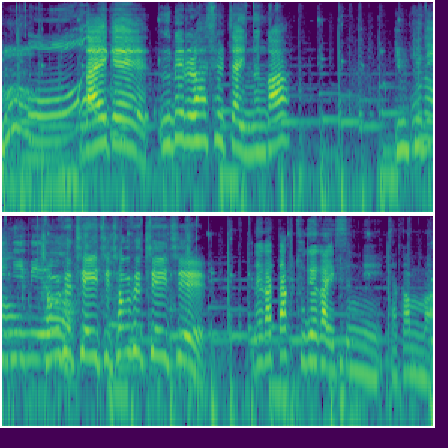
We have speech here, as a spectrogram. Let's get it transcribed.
어? 나에게 의뢰를 하실 자 있는가? 김푸디님이요. 청새치 H 청새치 H. 내가 딱 두 개가 있으니 잠깐만.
